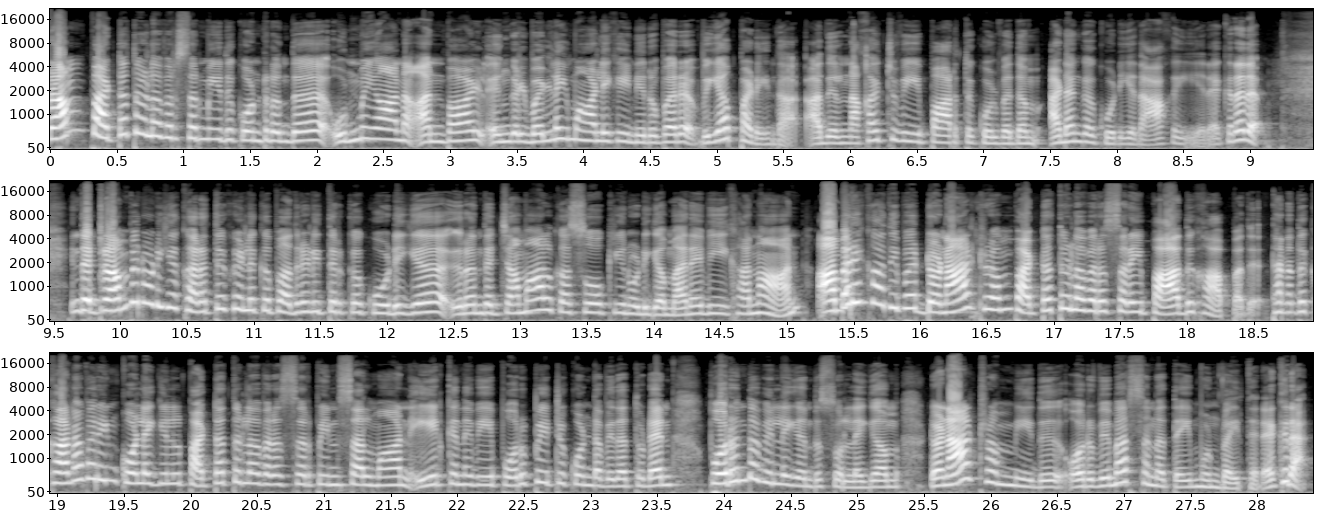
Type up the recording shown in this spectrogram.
ட்ரம்ப் பட்டத்திளவரசர் மீது கொண்டிருந்த உண்மையான அன்பால் எங்கள் வெள்ளை மாளிகை நிருபர் வியப்படைந்தார். அதில் நகைச்சுவையை பார்த்துக் கொள்வதும் அடங்கக்கூடியதாக இருக்கிறது. இந்த ட்ரம்பினுடைய கருத்துக்களுக்கு பதிலளித்திருக்கக்கூடிய இறந்த ஜமால் கசோக்கியினுடைய மனைவி ஹனான் அமெரிக்க அதிபர் டொனால்ட் ட்ரம்ப் பட்டத்திளவரசரை பாதுகாப்பது தனது கணவரின் கொலையில் பட்டத்திளவரசர் பின் சல்மான் ஏற்கனவே பொறுப்பேற்றுக் கொண்ட விதத்துடன் பொருந்தவில்லை என்று சொல்லியும் டொனால்ட் ட்ரம்ப் மீது ஒரு விமர்சனத்தை முன்வைத்திருக்கிறார்.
